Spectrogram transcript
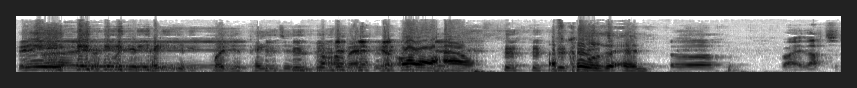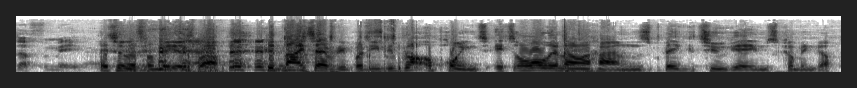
Hey! when, you paint, when you painted and got a bit, you know, oh hell, I've colored it in. uh, right, that's enough for me. Now. It's enough for me as well. Good night, everybody. We've got a point. It's all in our hands. Big two games coming up.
